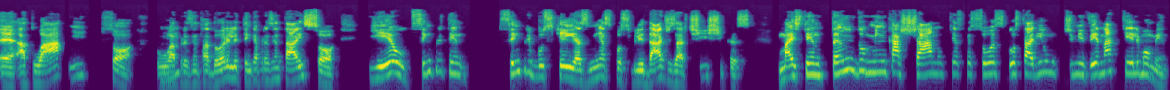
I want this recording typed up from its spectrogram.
é, atuar e só. O uhum. apresentador ele tem que apresentar e só. E eu sempre ten, sempre busquei as minhas possibilidades artísticas mas tentando me encaixar no que as pessoas gostariam de me ver naquele momento.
